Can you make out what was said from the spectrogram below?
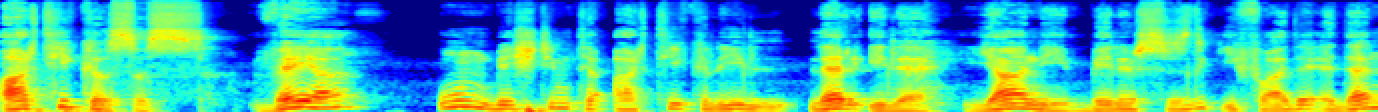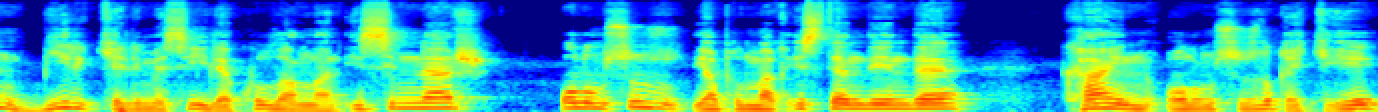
Articlesız veya unbestimmte artikler ile yani belirsizlik ifade eden bir kelimesiyle kullanılan isimler olumsuz yapılmak istendiğinde kayn olumsuzluk eki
